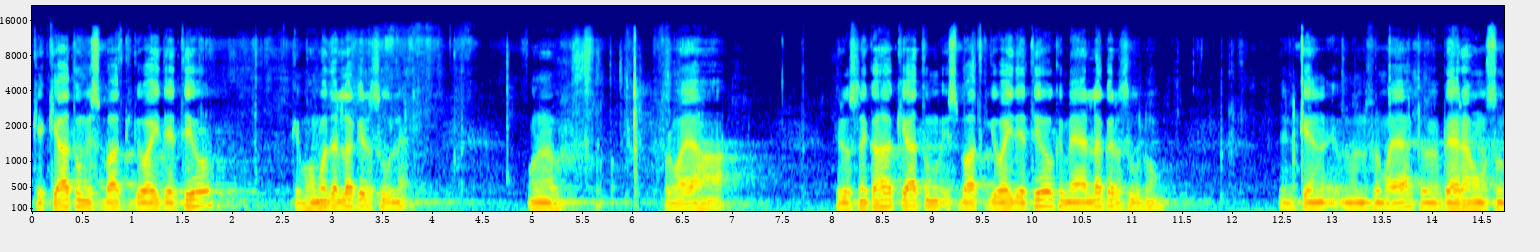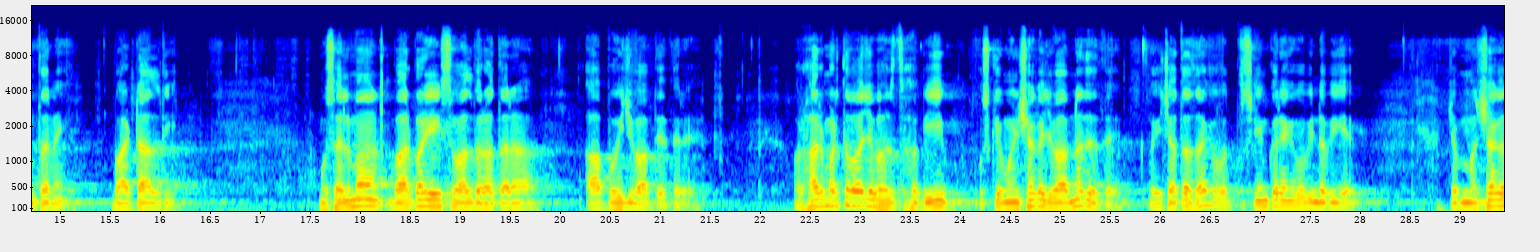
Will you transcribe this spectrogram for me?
कि क्या तुम इस बात की गवाही देते हो कि मोहम्मद अल्लाह के रसूल हैं? उन्होंने फरमाया हाँ। फिर उसने कहा, क्या तुम इस बात की गवाही देते हो कि मैं अल्लाह का रसूल हूँ? इनके उन्होंने फरमाया कि मैं बहरा हूँ, सुनता नहीं। बात टाल दी। मुसलमान बार बार यही सवाल दोहराता रहा, आप वही जवाब देते रहे। और हर मरतबा जब हज़रत हबीब उसके मंशा का जवाब ना देते, वो ये चाहता था कि वो तस्लीम करेंगे, वो भी नबी है। जब मंशा का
